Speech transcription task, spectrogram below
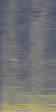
grow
